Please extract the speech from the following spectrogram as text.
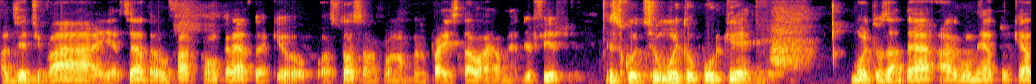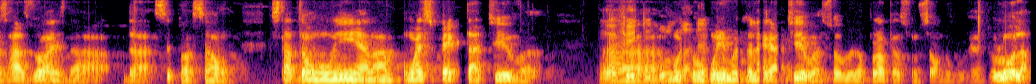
adjetivar e etc., o fato concreto é que o, a situação econômica do país estava realmente difícil. Discute-se muito o porquê, muitos até argumentam que as razões da, da situação está tão ruim, era uma expectativa um efeito ah, Lula, muito né? ruim, muito negativa sobre a própria assunção do governo do Lula.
